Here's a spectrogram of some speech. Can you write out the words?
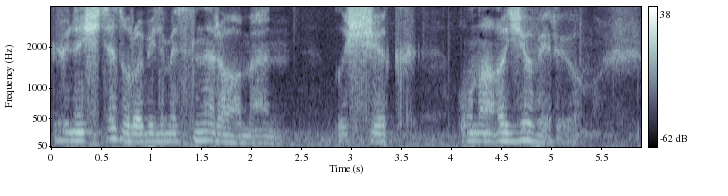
Güneşte durabilmesine rağmen ışık ona acı veriyormuş.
